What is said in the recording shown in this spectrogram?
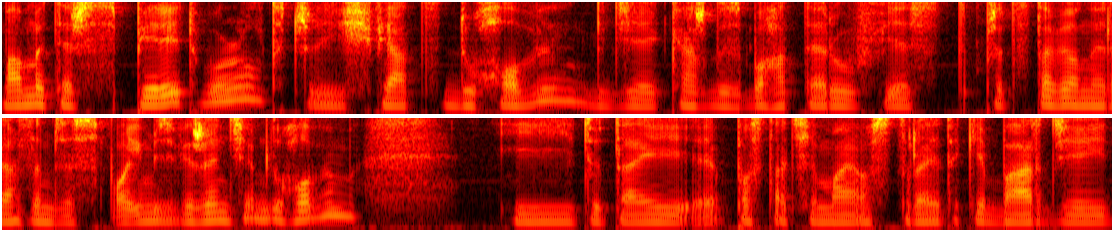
Mamy też Spirit World, czyli świat duchowy, gdzie każdy z bohaterów jest przedstawiony razem ze swoim zwierzęciem duchowym. I tutaj postacie mają stroje takie bardziej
